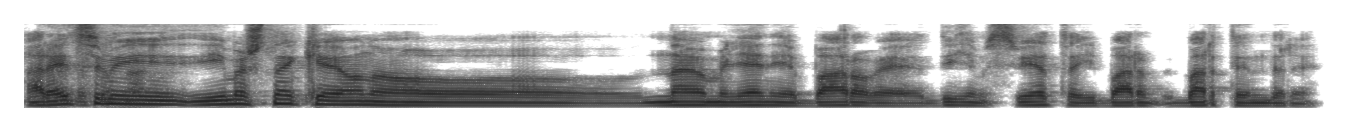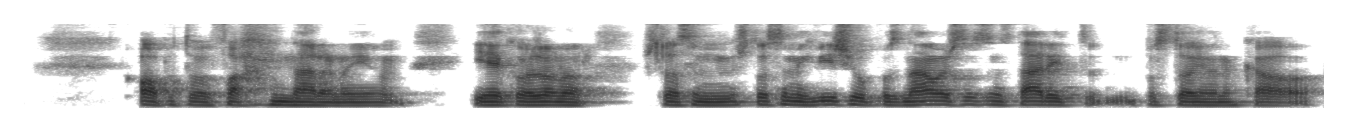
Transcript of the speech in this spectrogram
A reci mi, imaš neke ono najomiljenije barove diljem svijeta i bar, bartendere? O, pa to, pa, naravno imam. Iako, ono, što sam, što sam ih više upoznao i što sam stari, postoji ona kao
